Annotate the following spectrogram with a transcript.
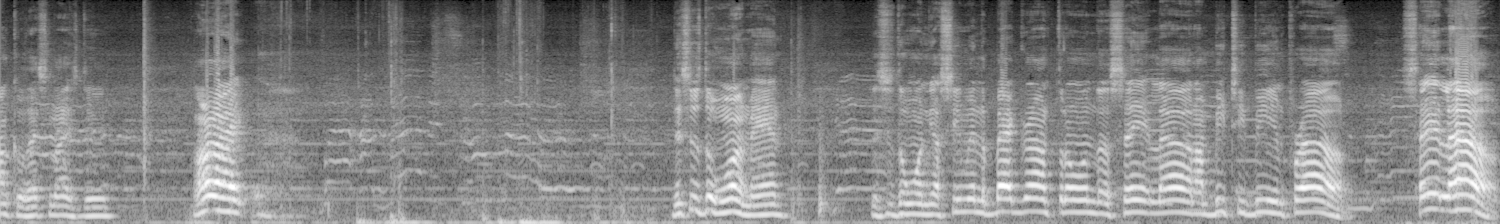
Polanco, that's nice, dude. All right. This is the one, man. This is the one. Y'all see me in the background throwing the say it loud. I'm BTB and proud. Say it loud.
